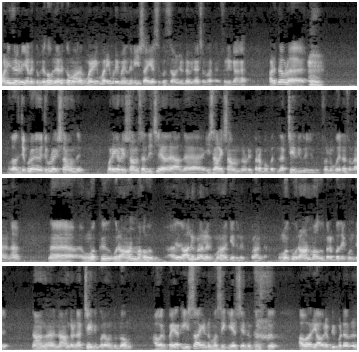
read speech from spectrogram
மனிதர்கள் எனக்கு மிகவும் நெருக்கமான மழி மறிமுறை மைந்த ஈசா இயேசு கிறிஸ்தவன் சொல்லி நவீனா சொல்கிறாங்க சொல்லியிருக்காங்க. அடுத்தவில் அதாவது ஜிப்ர ஜிப்ரு இஸ்லாம் வந்து மரியம் அலி இஸ்லாம் சந்தித்து அந்த ஈசா அலி இஸ்லாமினுடைய பிறப்பை பற்றி நற்செய்தி சொல்லும்போது என்ன சொல்கிறாங்கன்னா உமக்கு ஒரு ஆண் மகவு அது ஆலிம்ரால் இருக்குது மூணாவது தேதியில் இருக்குது குரான்ல. உமக்கு ஒரு ஆண் மகவு பிறப்பதை கொண்டு நாங்கள் நாங்கள் நற்செய்தி கூற வந்துள்ளோம். அவர் பெயர் ஈசா என்னும் மசிக் ஏசு என்னும் கிறிஸ்து. அவர் அவர் எப்படிப்பட்டவர்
